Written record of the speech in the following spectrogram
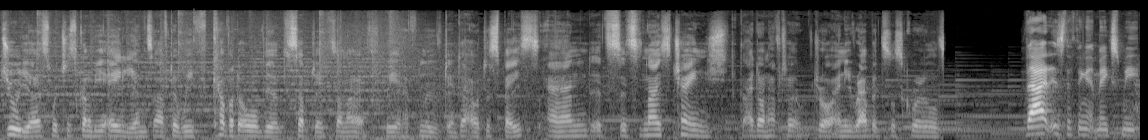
Julia's, which is going to be aliens. After we've covered all the subjects on Earth, we have moved into outer space, and it's it's a nice change. I don't have to draw any rabbits or squirrels. That is the thing that makes me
